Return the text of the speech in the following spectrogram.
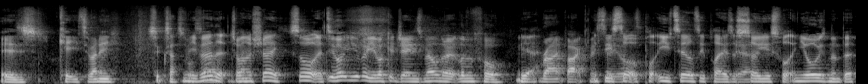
is key to any successful. You've heard it, John O'Shea, sorted. You look, you look, you look at James Milner at Liverpool. Yeah. right back. It's these sort of pl- utility players are Yeah. so useful, and you always remember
